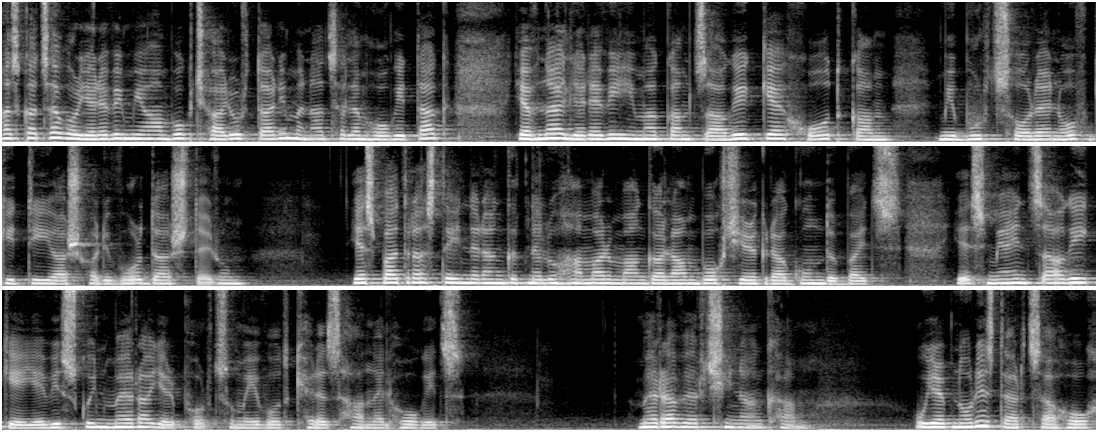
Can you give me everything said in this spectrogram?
Հասկացա, որ երևի մի ամբողջ 100 տարի մնացել եմ հողի տակ եւ նա էլ երևի հիմա կամ ծաղիկ է, խոտ կամ մի բուր ցորեն, ով գիտի աշխարի որ դաշտերում։ Ես պատրաստ էի նրան գտնելու համար ման գալ ամբողջ երկրագունդը, բայց ես միայն ծաղիկ էի եւ իսկույն մեռա, երբ փորձում էի ոտքերս հանել հողից։ Մեռա վերջին անգամ։ Ու երբ նորից դարձա հող,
